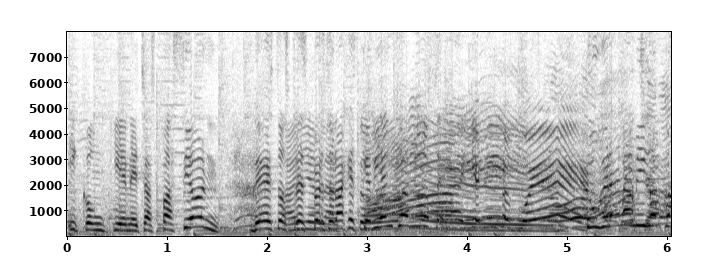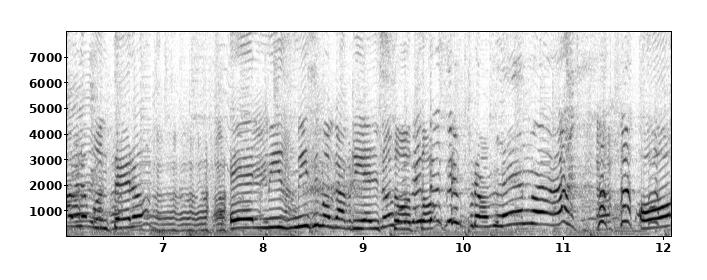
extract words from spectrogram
y con quién echas pasión? De estos tres personajes que bien conoces. Ay, qué lindo fue. Tu gran amigo Pablo Montero, el mismísimo Gabriel Soto. en problema! O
